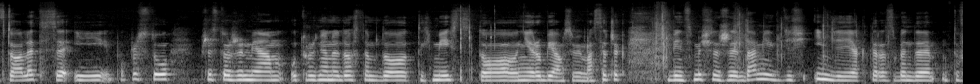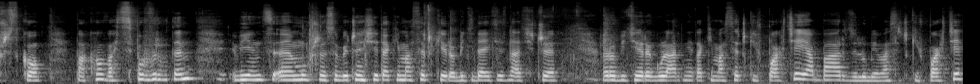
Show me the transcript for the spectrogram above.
w toaletce i po prostu przez to, że miałam utrudniony dostęp do tych miejsc, to nie robiłam sobie maseczek, więc myślę, że dam je gdzieś indziej, jak teraz będę to wszystko pakować z powrotem, więc e, muszę sobie częściej takie maseczki robić. Dajcie znać, czy robicie regularnie takie maseczki w płachcie. Ja bardzo lubię maseczki w płachcie.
